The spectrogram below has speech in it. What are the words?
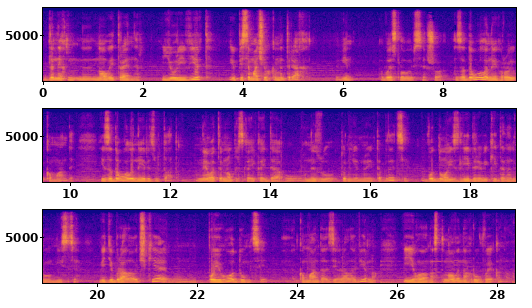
для них новий тренер Юрій Вірт. І в післяматчевих коментарях він висловився, що задоволений грою команди і задоволений результатом. Нива Тернопільська, яка йде внизу турнірної таблиці, в одного із лідерів, який йде на другому місці, відібрала очки. Ну, по його думці, команда зіграла вірно і його настанови на гру виконала.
